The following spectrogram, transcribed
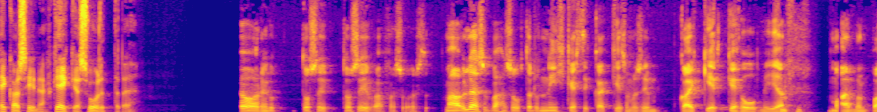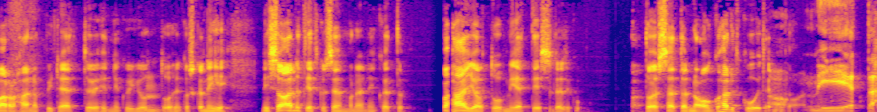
ei kai siinä, keikkiä suosittelee. Joo, niin kuin tosi, tosi vahva suositus. Mä oon yleensä vähän suhtaudun nihkeästi kaikkiin semmoisiin kaikkien kehumiin ja maailman parhaina pidettyihin niin kuin juttuihin, mm. koska niihin, niissä on aina tietkö semmoinen, niin kuin, että vähän joutuu miettimään sille niin kuin katsoessa, että no onkohan nyt kuitenkin. No, niin, että.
